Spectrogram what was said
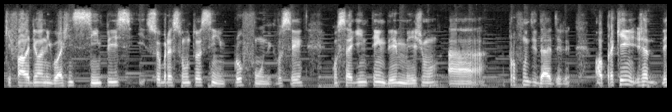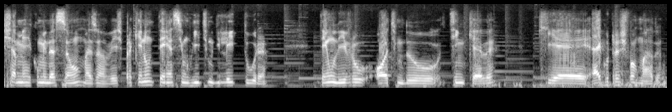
que fala de uma linguagem simples sobre assunto assim profundo, que você consegue entender mesmo a profundidade dele. Ó, para quem já deixar minha recomendação mais uma vez, para quem não tem assim um ritmo de leitura, tem um livro ótimo do Tim Keller que é Ego Transformado.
